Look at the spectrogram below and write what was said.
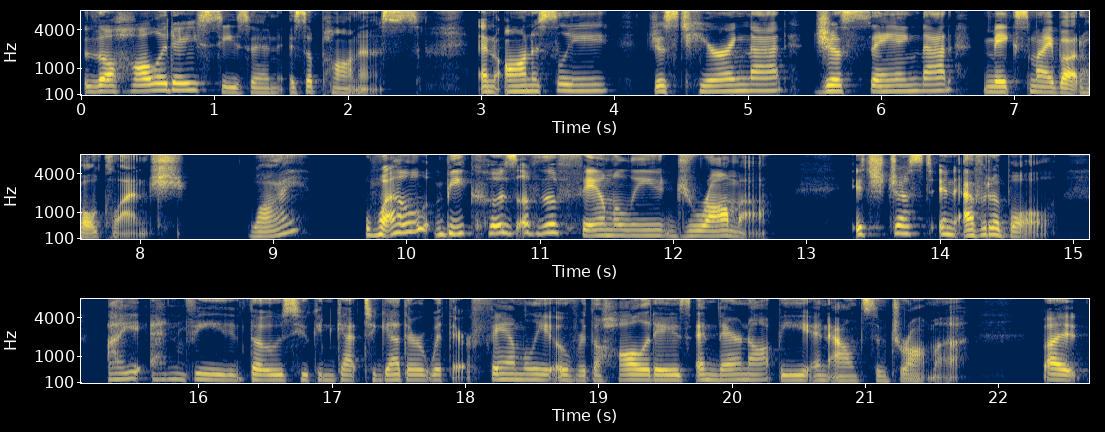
The holiday season is upon us, and honestly, just hearing that, just saying that, makes my butthole clench. Why? Well, because of the family drama. It's just inevitable. I envy those who can get together with their family over the holidays and there not be an ounce of drama. But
